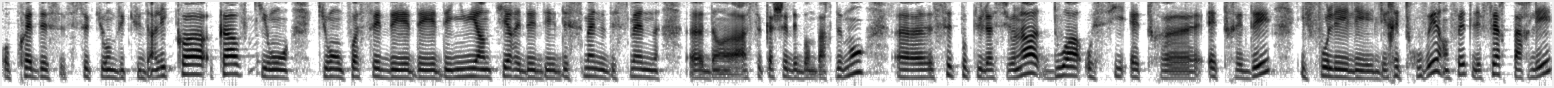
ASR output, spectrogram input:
auprès de ceux qui ont vécu dans les caves, qui ont, qui ont passé des, des, des nuits entières et des, des, semaines et des semaines dans à se cacher des bombardements, euh, cette population-là doit aussi être, euh, être aidée. Il faut les, les, retrouver, en fait, les faire parler.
